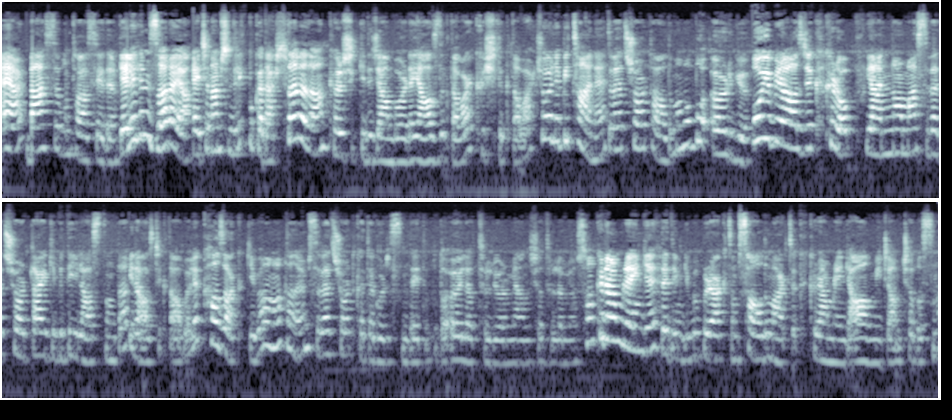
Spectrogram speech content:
eğer ben size bunu tavsiye ederim. Gelelim Zara'ya. H&M şimdilik bu kadar. Zara'dan karışık gideceğim bu arada. Yazlık da var, kışlık da var. Şöyle bir tane sweatshirt aldım ama bu örgü. Boyu birazcık crop. Yani normal sweatshirtler gibi değil aslında. Birazcık daha böyle kazak gibi ama sanırım sweatshirt kategorisindeydi. Bu da öyle hatırlıyorum yanlış hatırlamıyorsam. Krem rengi dediğim gibi bıraktım. Saldım artık krem rengi almayacağım çabasını.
